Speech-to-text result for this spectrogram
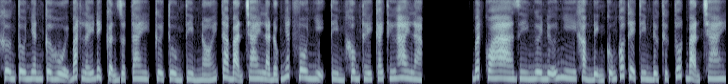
Khương Tô Nhân cơ hội bắt lấy địch cận ruột tay, cười tùm tìm nói ta bạn trai là độc nhất vô nhị tìm không thấy cái thứ hai lạc. Bất quá a gì ngươi nữ nhi khẳng định cũng có thể tìm được thực tốt bạn trai.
